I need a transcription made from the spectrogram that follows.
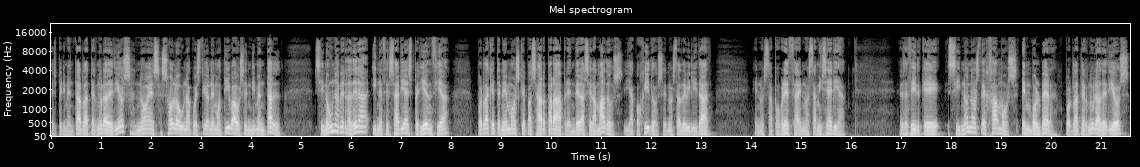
Experimentar la ternura de Dios no es sólo una cuestión emotiva o sentimental, sino una verdadera y necesaria experiencia por la que tenemos que pasar para aprender a ser amados y acogidos en nuestra debilidad, en nuestra pobreza, en nuestra miseria. Es decir, que si no nos dejamos envolver por la ternura de Dios,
